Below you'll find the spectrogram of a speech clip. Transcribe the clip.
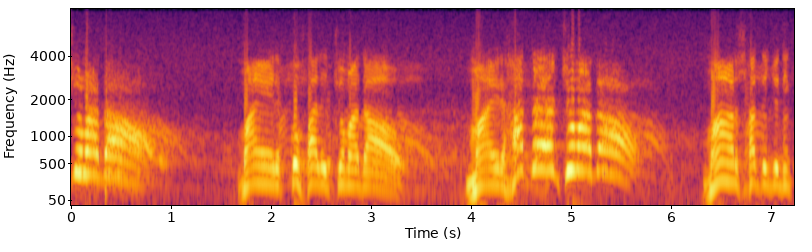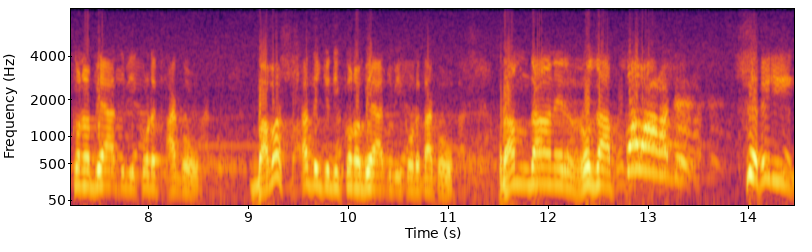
চুমা দাও, মায়ের কোফালে চুমা দাও, মায়ের হাতে চুমা দাও। মার সাথে যদি কোনো বেয়াদবি করে থাকো, বাবার সাথে যদি কোনো বেয়াদবি করে থাকো, রমজানের রোজা পাওয়ার আগে, সেহরি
